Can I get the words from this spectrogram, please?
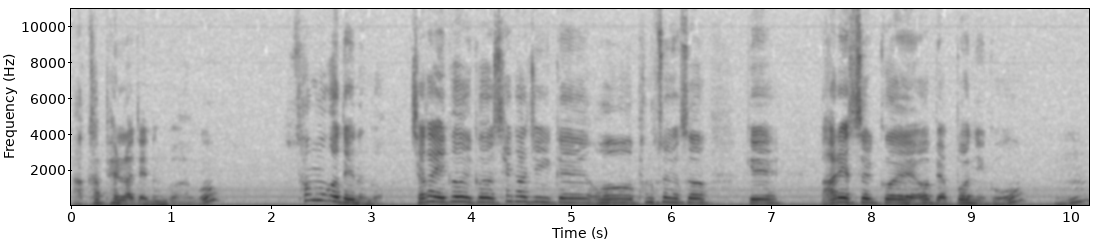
아카펠라 되는 거 하고 성우가 되는 거 제가 이거 이거 세 가지 이게 어 방송에서 이게 말했을 거예요 몇 번이고 음?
